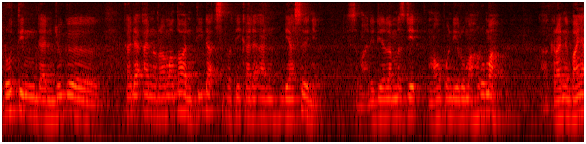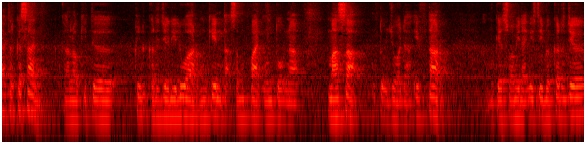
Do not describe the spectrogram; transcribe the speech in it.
rutin dan juga keadaan Ramadan tidak seperti keadaan biasanya sama ada di dalam masjid maupun di rumah-rumah kerana banyak terkesan kalau kita kerja di luar mungkin tak sempat untuk nak masak untuk juadah iftar. Mungkin suami dan isteri bekerja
